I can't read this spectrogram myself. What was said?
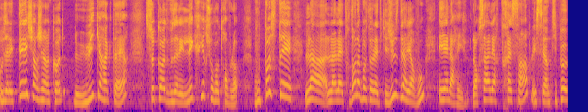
vous allez télécharger un code de 8 caractères. Ce code, vous allez l'écrire sur votre enveloppe, vous postez la, lettre dans la boîte aux lettres qui est juste derrière vous, et elle arrive. Alors ça a l'air très simple, et c'est un petit peu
